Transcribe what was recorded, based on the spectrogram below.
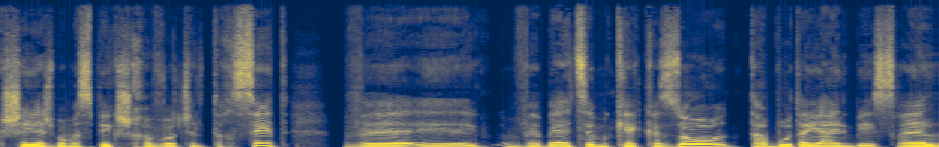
כשיש בה מספיק שכבות של תכסית, ובעצם ככזו, תרבות היין בישראל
